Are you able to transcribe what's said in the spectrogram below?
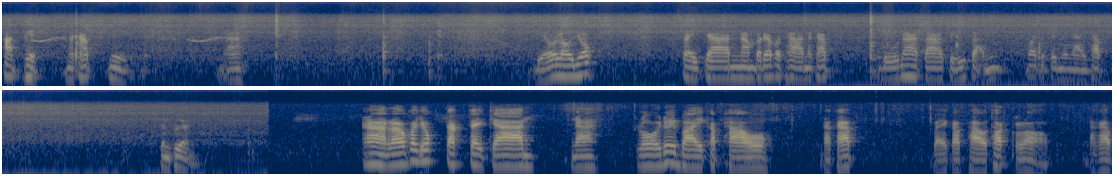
ผัดเผ็ดนะครับนี่นะเดี๋ยวเรายกใส่จานนำไปรับประทานนะครับ ดูหน้าตาสีสันว่าจะเป็นยังไงครับ เพื่อนๆอ่า เราก็ยกตักใส่จานนะโรยด้วยใบกะเพรานะครับ ใบกะเพราทอดกรอบนะครับ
